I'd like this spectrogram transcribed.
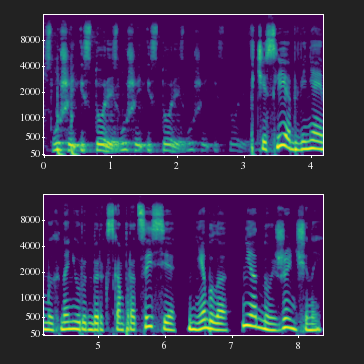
Слушай истории, слушай истории, слушай истории. В числе обвиняемых на Нюрнбергском процессе не было ни одной женщины.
